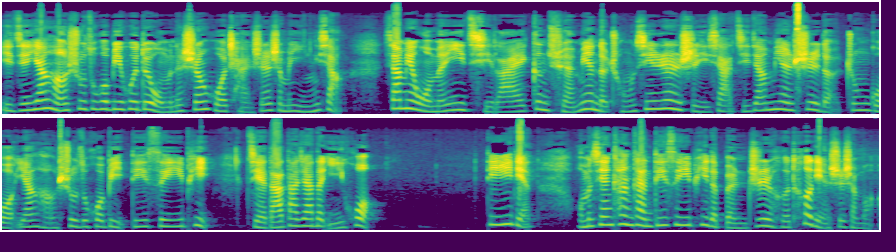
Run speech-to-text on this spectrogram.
以及央行数字货币会对我们的生活产生什么影响？下面我们一起来更全面的重。新认识一下即将面世的中国央行数字货币 DCEP，解答大家的疑惑。第一点，我们先看看 DCEP 的本质和特点是什么。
